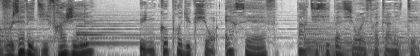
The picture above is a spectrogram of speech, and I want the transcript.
Vous avez dit Fragile, une coproduction RCF, Participation et Fraternité.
